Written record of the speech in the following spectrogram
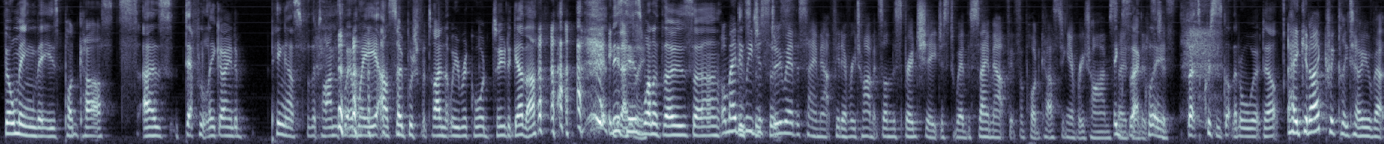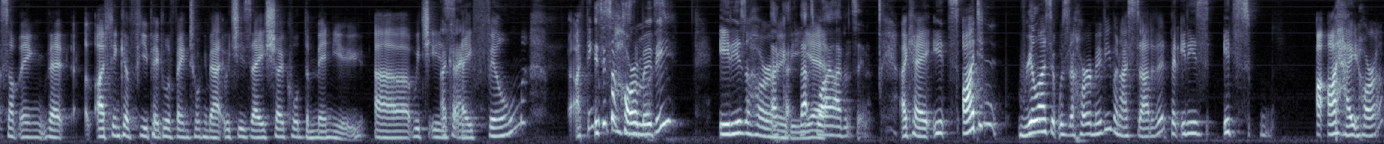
filming these podcasts as definitely going to ping us for the times when we are so pushed for time that we record two together. This is one of those. Uh, Or maybe we just do wear the same outfit every time. It's on the spreadsheet just to wear the same outfit for podcasting every time. So that it's exactly. just- That's Chris has got that all worked out. Hey, could I quickly tell you about something that I think a few people have been talking about, which is a show called The Menu, uh, which is Okay. a film. I think Is this a horror movie? It is a horror Okay, movie. that's yeah. why I haven't seen it. Okay, it's I didn't realize it was a horror movie when I started it, but it is. It's I, I hate horror.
